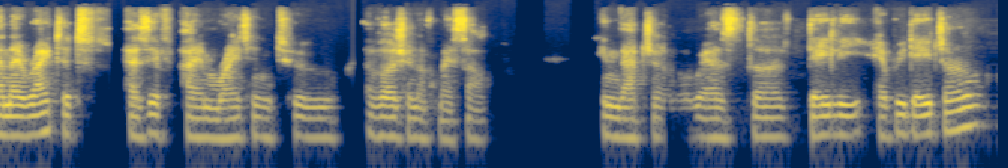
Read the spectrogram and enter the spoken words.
and i write it as if i'm writing to a version of myself in that journal whereas the daily everyday journal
